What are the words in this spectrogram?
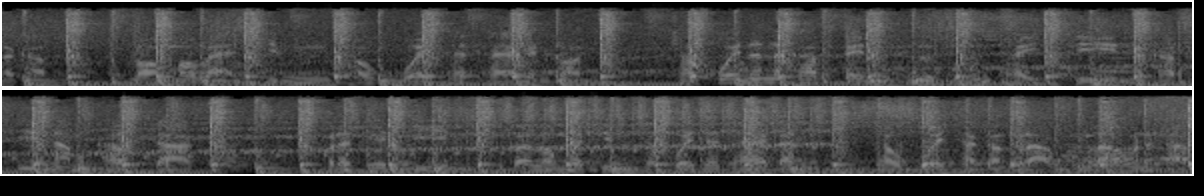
นะครับ ลองมาแวะชิมเฉาก้วยแท้ๆกันก่อนเฉาก้วยนั้นนะครับ เป็นพืชสมุนไพรจีนนะครับที่นำเข้าจาก ประเทศจีน ก็ลองมาชิมเฉาก๊วยแท้ๆกันเฉาก๊วยชากังราวของเรานะครับ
